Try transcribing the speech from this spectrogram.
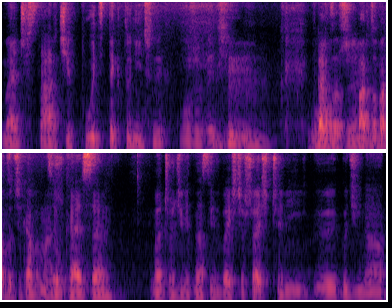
Mecz starcie płyt tektonicznych może być. W Bardzo, Łomży bardzo, bardzo ciekawy mecz. z ŁKS-em. Mecz o 19.26, czyli y, godzina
